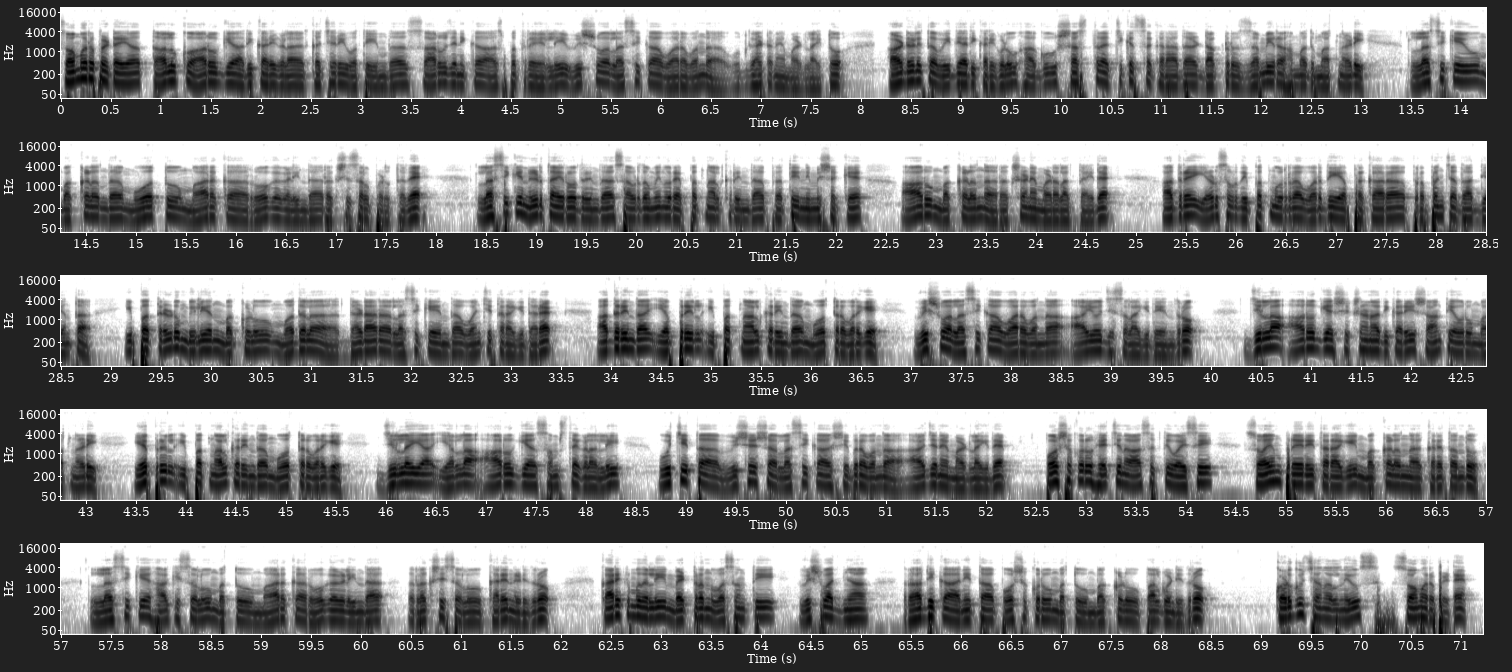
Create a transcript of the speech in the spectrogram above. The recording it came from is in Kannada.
ಸೋಮರಪೇಟೆಯ ತಾಲೂಕು ಆರೋಗ್ಯ ಅಧಿಕಾರಿಗಳ ಕಚೇರಿ ವತಿಯಿಂದ ಸಾರ್ವಜನಿಕ ಆಸ್ಪತ್ರೆಯಲ್ಲಿ ವಿಶ್ವ ಲಸಿಕಾ ವಾರವನ್ನು ಉದ್ಘಾಟನೆ ಮಾಡಲಾಯಿತು. ಆಡಳಿತ ವೈದ್ಯಾಧಿಕಾರಿಗಳು ಹಾಗೂ ಶಸ್ತ್ರ ಚಿಕಿತ್ಸಕರಾದ ಡಾಕ್ಟರ್ ಜಮೀರ್ ಅಹಮದ್ ಮಾತನಾಡಿ, ಲಸಿಕೆಯು ಮಕ್ಕಳಿಂದ ಮೂವತ್ತು ಮಾರಕ ರೋಗಗಳಿಂದ ರಕ್ಷಿಸಲ್ಪಡುತ್ತದೆ. ಲಸಿಕೆ ನೀಡ್ತಾ ಇರೋದ್ರಿಂದ ಸಾವಿರದ ಒಂಬೈನೂರ ಎಪ್ಪತ್ನಾಲ್ಕರಿಂದ ಪ್ರತಿ ನಿಮಿಷಕ್ಕೆ ಆರು ಮಕ್ಕಳನ್ನು ರಕ್ಷಣೆ ಮಾಡಲಾಗ್ತಾ ಇದೆ. ಆದರೆ ಎರಡು ಸಾವಿರದ ಇಪ್ಪತ್ತ್ಮೂರರ ವರದಿಯ ಪ್ರಕಾರ ಪ್ರಪಂಚದಾದ್ಯಂತ ಇಪ್ಪತ್ತೆರಡು ಮಿಲಿಯನ್ ಮಕ್ಕಳು ಮೊದಲ ದಡಾರ ಲಸಿಕೆಯಿಂದ ವಂಚಿತರಾಗಿದ್ದಾರೆ. ಆದ್ದರಿಂದ ಏಪ್ರಿಲ್ ಇಪ್ಪತ್ನಾಲ್ಕರಿಂದ ಮೂವತ್ತರವರೆಗೆ ವಿಶ್ವ ಲಸಿಕಾ ವಾರವನ್ನು ಆಯೋಜಿಸಲಾಗಿದೆ ಎಂದರು. ಜಿಲ್ಲಾ ಆರೋಗ್ಯ ಶಿಕ್ಷಣಾಧಿಕಾರಿ ಶಾಂತಿ ಅವರು ಮಾತನಾಡಿ, ಏಪ್ರಿಲ್ ಇಪ್ಪತ್ನಾಲ್ಕರಿಂದ ಮೂವತ್ತರವರೆಗೆ ಜಿಲ್ಲೆಯ ಎಲ್ಲ ಆರೋಗ್ಯ ಸಂಸ್ಥೆಗಳಲ್ಲಿ ಉಚಿತ ವಿಶೇಷ ಲಸಿಕಾ ಶಿಬಿರವನ್ನು ಆಯೋಜನೆ ಮಾಡಲಾಗಿದೆ. ಪೋಷಕರು ಹೆಚ್ಚಿನ ಆಸಕ್ತಿ ವಹಿಸಿ ಸ್ವಯಂ ಪ್ರೇರಿತರಾಗಿ ಮಕ್ಕಳನ್ನು ಕರೆತಂದು ಲಸಿಕೆ ಹಾಕಿಸಲು ಮತ್ತು ಮಾರಕ ರೋಗಗಳಿಂದ ರಕ್ಷಿಸಲು ಕರೆ ನೀಡಿದರು. ಕಾರ್ಯಕ್ರಮದಲ್ಲಿ ಮೆಟ್ರನ್ ವಸಂತಿ, ವಿಶ್ವಜ್ಞ, ರಾಧಿಕಾ, ಅನಿತಾ, ಪೋಷಕರು ಮತ್ತು ಮಕ್ಕಳು ಪಾಲ್ಗೊಂಡಿದ್ದರು. Kodagu channel news Somarapete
